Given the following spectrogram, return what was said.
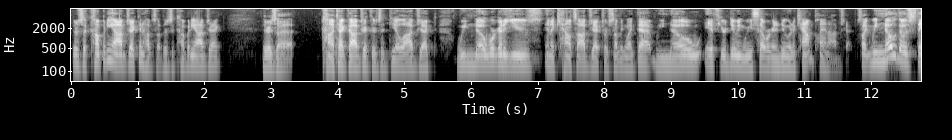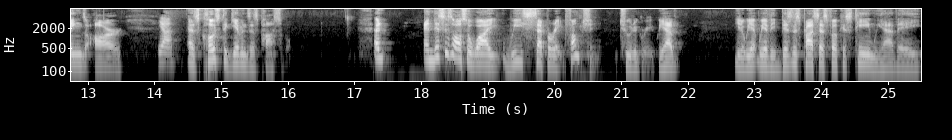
there's a company object in hubspot. There's a company object. There's a contact object. There's a deal object. We know we're going to use an accounts object or something like that. We know if you're doing resale we're going to do an account plan object. It's like we know those things are yeah. as close to givens as possible. And and this is also why we separate function to a degree. We have you know, we have, we have a business process focused team, we have a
